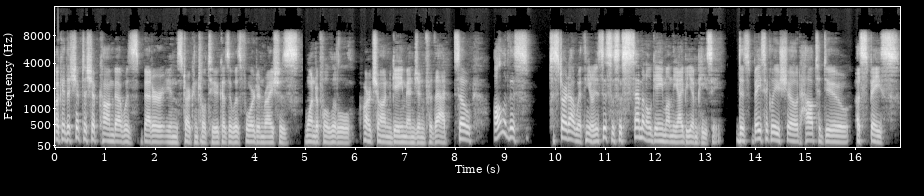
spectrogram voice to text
Okay, the ship to ship combat was better in Star Control 2 because it was Ford and Reiche's wonderful little Archon game engine for that. So, all of this to start out with, you know, is this is a seminal game on the IBM PC. This basically showed how to do a space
